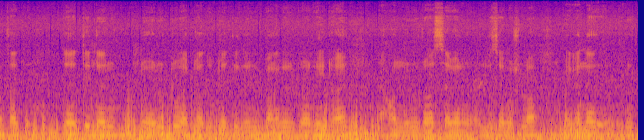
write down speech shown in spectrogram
অর্থাৎ তিনটে রুট রুট টু একটা, দুটো তিনটে রুট ভাঙলে রুট ওভার এইট হয়। এখন রুট ওভার সেভেন নিচে বসল, এখানে রুট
